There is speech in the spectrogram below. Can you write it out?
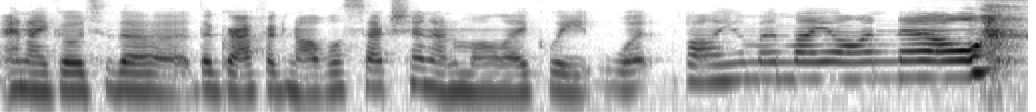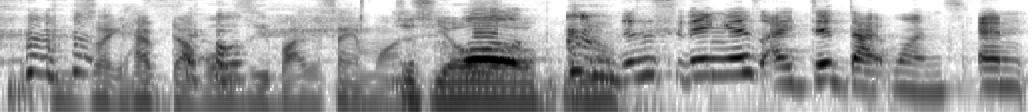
and I go to the the graphic novel section and I'm all like, "Wait, what volume am I on now?" You just like have doubles, you buy the same one. Just Well, YOLO. you know? the thing is, I did that once, and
